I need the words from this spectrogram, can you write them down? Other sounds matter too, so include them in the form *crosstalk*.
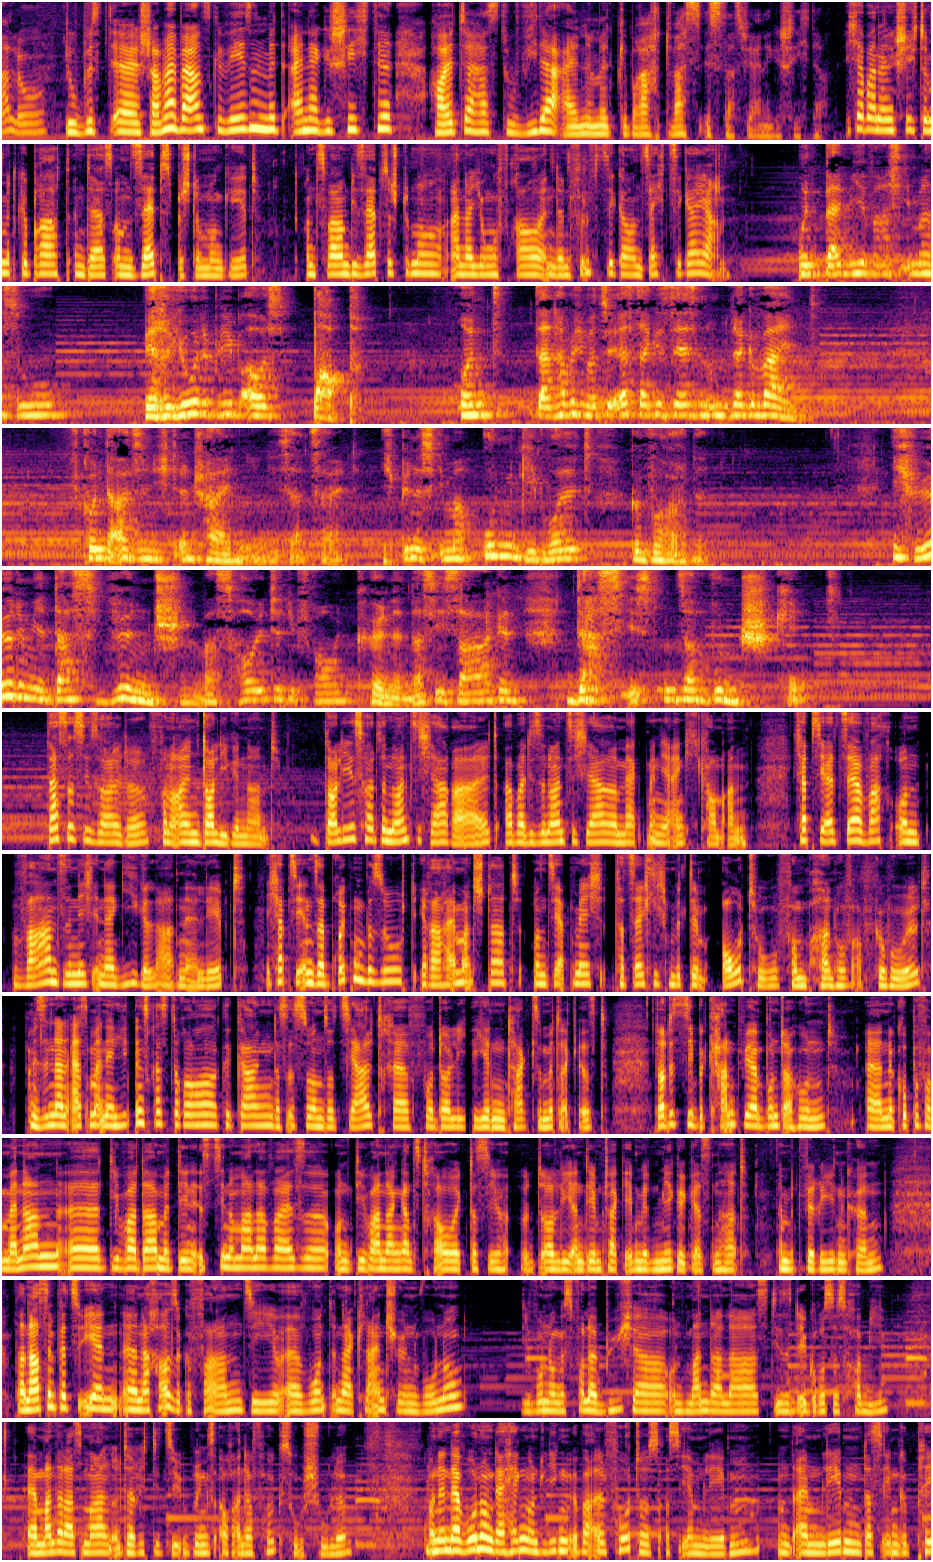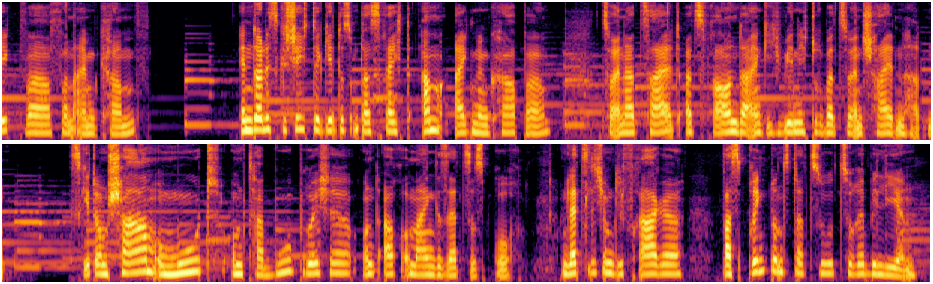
Hallo. Du bist äh, schon mal bei uns gewesen mit einer Geschichte. Heute hast du wieder eine mitgebracht. Was ist das für eine Geschichte? Ich habe eine Geschichte mitgebracht, in der es um Selbstbestimmung geht. Und zwar um die Selbstbestimmung einer jungen Frau in den 50er und 60er Jahren. Und bei mir war es immer so, Periode blieb aus, Bob. Und dann habe ich mal zuerst da gesessen und wieder geweint. Ich konnte also nicht entscheiden in dieser Zeit. Ich bin es immer ungewollt geworden. Ich würde mir das wünschen, was heute die Frauen können, dass sie sagen, das ist unser Wunschkind. Das ist Isolde, von allen Dolly genannt. Dolly ist heute 90 Jahre alt, aber diese 90 Jahre merkt man ihr eigentlich kaum an. Ich habe sie als sehr wach und wahnsinnig energiegeladen erlebt. Ich habe sie in Saarbrücken besucht, ihrer Heimatstadt, und sie hat mich tatsächlich mit dem Auto vom Bahnhof abgeholt. Wir sind dann erstmal in ein Lieblingsrestaurant gegangen. Das ist so ein Sozialtreff, wo Dolly jeden Tag zu Mittag isst. Dort ist sie bekannt wie ein bunter Hund. Äh, eine Gruppe von Männern, äh, die war da, mit denen isst sie normalerweise. Und die waren dann ganz traurig, dass sie Dolly an dem Tag eben mit mir gegessen hat, damit wir reden können. Danach sind wir zu ihr äh, nach Hause gefahren. Sie wohnt in einer kleinen, schönen Wohnung. Die Wohnung ist voller Bücher und Mandalas, die sind ihr großes Hobby. Äh, Mandalas malen unterrichtet sie übrigens auch an der Volkshochschule. Und in der Wohnung, da hängen und liegen überall Fotos aus ihrem Leben und einem Leben, das eben geprägt war von einem Kampf. In Dollys Geschichte geht es um das Recht am eigenen Körper, zu einer Zeit, als Frauen da eigentlich wenig darüber zu entscheiden hatten. Es geht um Scham, um Mut, um Tabubrüche und auch um einen Gesetzesbruch. Und letztlich um die Frage, was bringt uns dazu, zu rebellieren?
